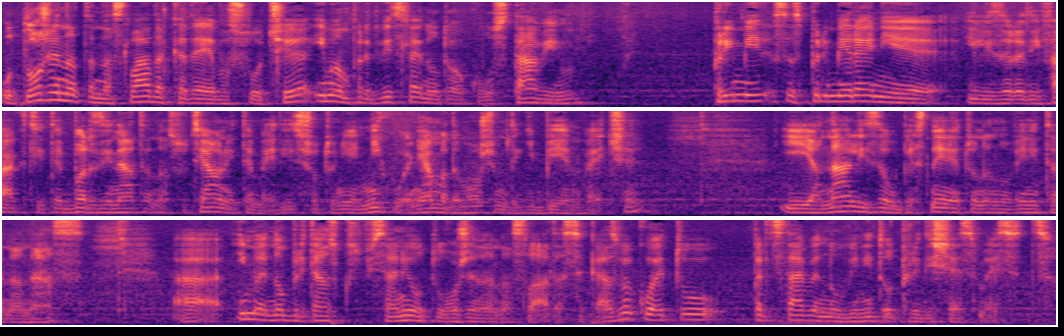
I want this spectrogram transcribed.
Отложената наслада къде е в случая, имам предвид следното, ако оставим с примирение или заради фактите бързината на социалните медии, защото ние никога няма да можем да ги бием вече, и анализа, обяснението на новините на нас, А, има едно британско списание, Отложена наслада се казва, което представя новините от преди 6 месеца.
